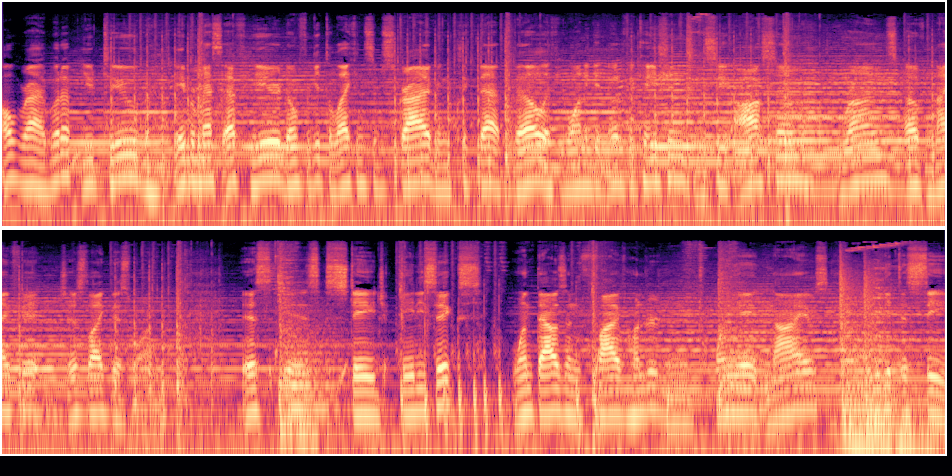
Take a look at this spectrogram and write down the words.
Alright, what up YouTube? Abram SF here. Don't forget to like and subscribe and click that bell if you want to get notifications and see awesome runs of Knife Hit just like this one. This is stage 86, 1,528 knives. We get to see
